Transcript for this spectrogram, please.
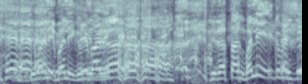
Dia balik balik ke Dia Malaysia balik. Dia datang balik ke Malaysia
